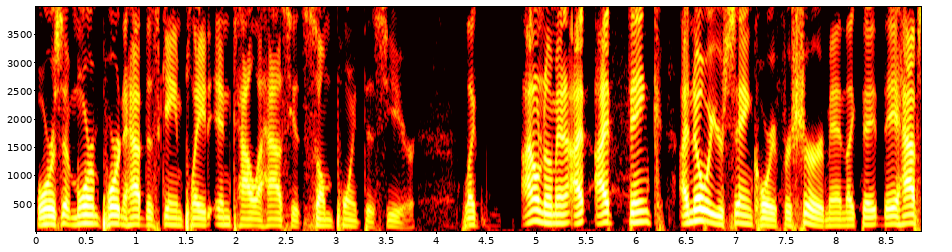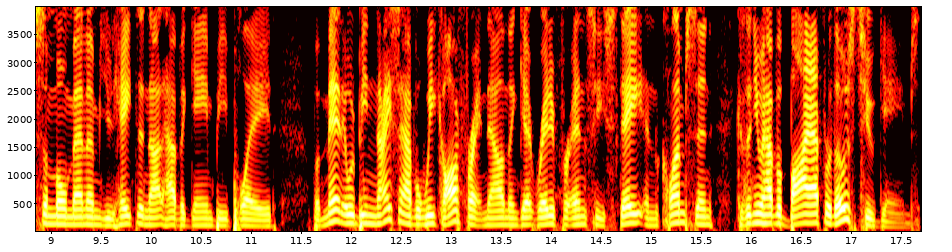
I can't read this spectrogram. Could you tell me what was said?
or is it more important to have this game played in Tallahassee at some point this year? Like, I don't know, man. I, I think I know what you're saying, Corey, for sure, man. Like they, they have some momentum. You'd hate to not have a game be played. But man, it would be nice to have a week off right now and then get ready for NC State and Clemson because then you have a bye after those two games.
